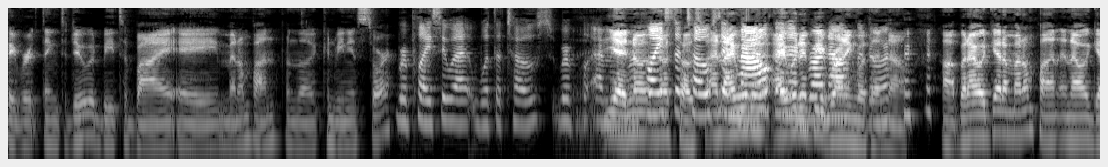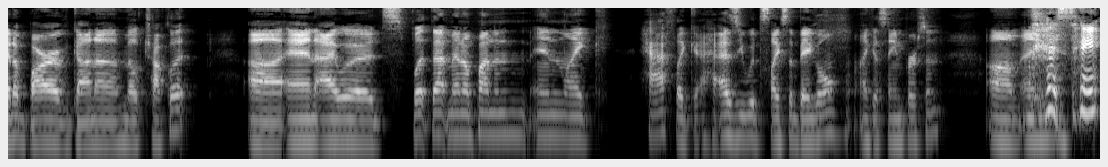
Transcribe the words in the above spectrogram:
favorite thing to do would be to buy a melon pan from the convenience store. Replace it with, with the toast. Repl- I mean, yeah, no, replace no the toast, toast and in I wouldn't mouth I and wouldn't be run out running with it door. now. Uh, but I would get a melon pan and I would get a bar of Ghana milk chocolate, uh, and I would split that melon pan in, in like half, like as you would slice a bagel, like a sane person. Um, and Same.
